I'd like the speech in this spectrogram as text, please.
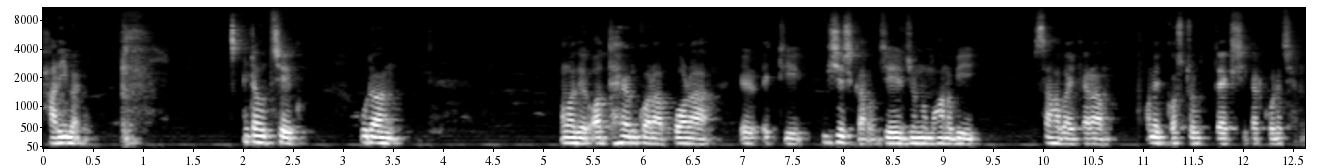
ভারী বাণী। এটা হচ্ছে কোরআন আমাদের অধ্যয়ন করা, পড়া এর একটি বিশেষ কারণ, যে এর জন্য মহানবী সাহাবাই কারাম অনেক কষ্ট ত্যাগ স্বীকার করেছেন।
